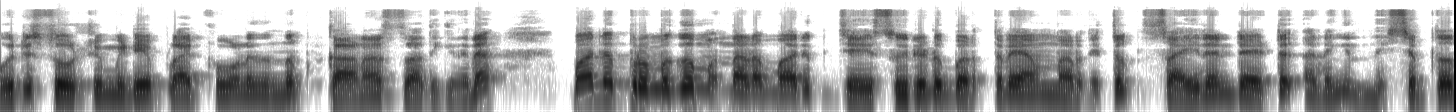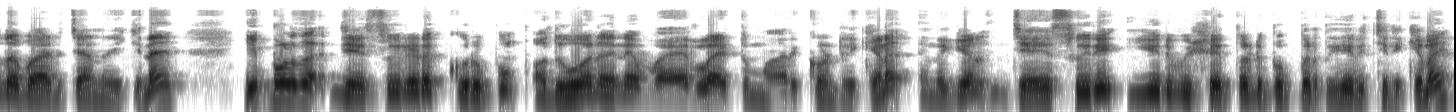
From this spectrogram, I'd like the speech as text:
ഒരു സോഷ്യൽ മീഡിയ പ്ലാറ്റ്ഫോമിൽ നിന്നും കാണാൻ സാധിക്കുന്നില്ല. പല പ്രമുഖ നടന്മാരും ജയസൂര്യയുടെ ബർത്ത്ഡേ ആണെന്ന് അറിഞ്ഞിട്ടും സൈലന്റ് ആയിട്ട് അല്ലെങ്കിൽ നിശബ്ദത പാലിച്ചാണ് നിൽക്കുന്നത്. ഇപ്പോൾ ജയസൂര്യയുടെ കുറിപ്പും അതുപോലെ തന്നെ വൈറലായിട്ട് മാറിക്കൊണ്ടിരിക്കുകയാണ്. എന്തൊക്കെയാണ് ജയസൂര്യ ഈ ഒരു വിഷയത്തോട് ഇപ്പോൾ പ്രതികരിച്ചിരിക്കുന്നത്?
